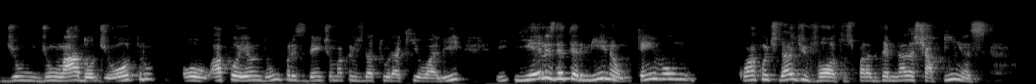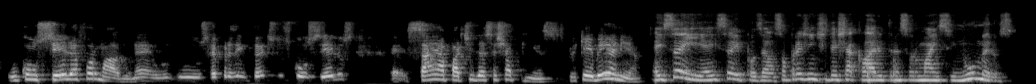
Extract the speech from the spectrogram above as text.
de um, de um lado ou de outro, ou apoiando um presidente uma candidatura aqui ou ali, e, e eles determinam quem vão, com a quantidade de votos para determinadas chapinhas, o conselho é formado, né? Os representantes dos conselhos é, saem a partir dessas chapinhas. Expliquei bem, Aninha? É isso aí, é isso aí, Pozella. Só para a gente deixar claro e transformar isso em números,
